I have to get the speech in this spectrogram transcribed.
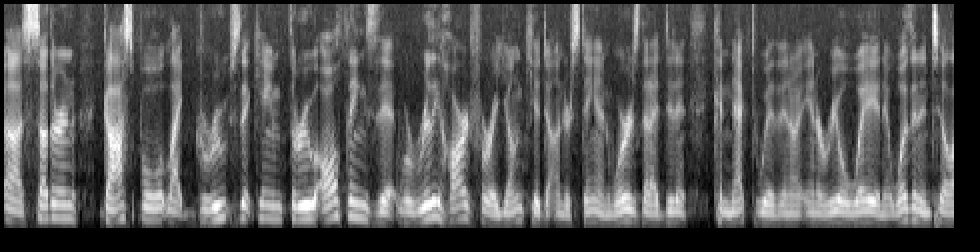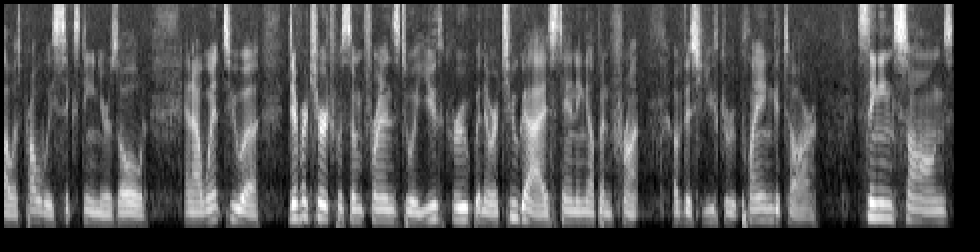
uh, southern gospel like groups that came through all things that were really hard for a young kid to understand words that i didn't connect with in a, in a real way and it wasn't until i was probably 16 years old and i went to a different church with some friends to a youth group and there were two guys standing up in front of this youth group playing guitar singing songs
